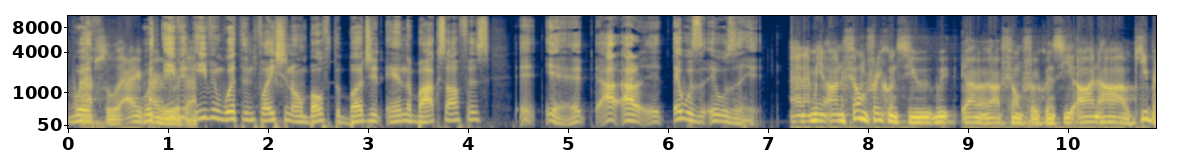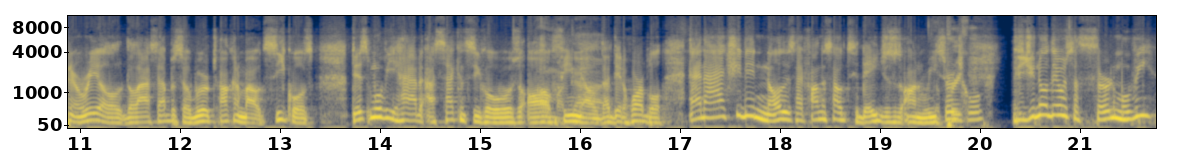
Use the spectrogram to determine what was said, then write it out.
With, absolutely. I, with I agree even with that. even with inflation on both the budget and the box office, it, yeah, it, I, I, it, it was it was a hit. And I mean, on film frequency, we, I mean, not film frequency, on uh, keeping it real, the last episode we were talking about sequels. This movie had a second sequel, it was all Oh female, God. that did horrible. And I actually didn't know this. I found this out today, just on research. Did you know there was a third movie?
